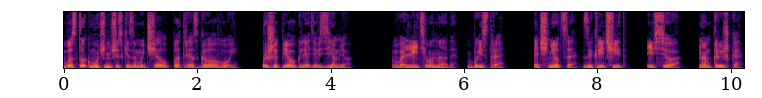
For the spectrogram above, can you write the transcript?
Восток мученически замычал, потряс головой. Прошипел, глядя в землю. «Валить его надо, быстро. Очнется, закричит, и все, нам крышка».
